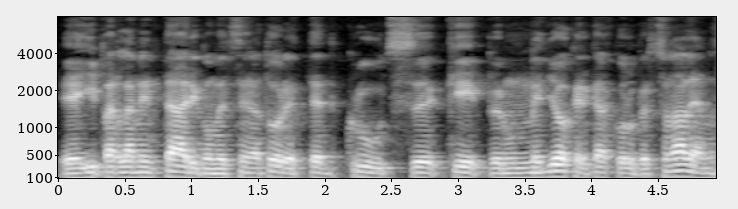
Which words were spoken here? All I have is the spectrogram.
eh, i parlamentari come il senatore Ted Cruz che per un mediocre calcolo personale hanno,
